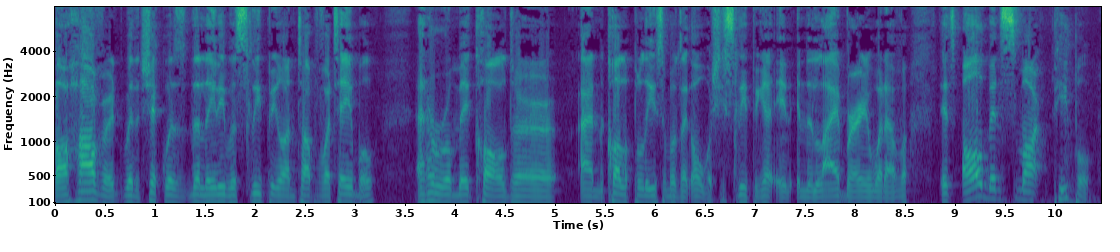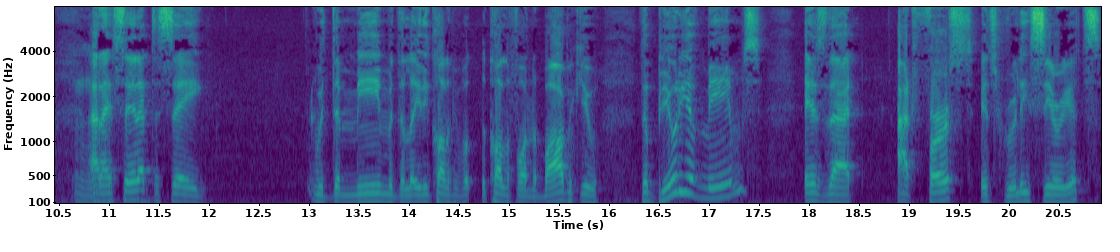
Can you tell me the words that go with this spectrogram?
or Harvard, where the chick was the lady was sleeping on top of a table, and her roommate called her and called the police and was like, "Oh, was she sleeping in, in the library or whatever?" It's all been smart people, mm-hmm. and I say that to say, with the meme with the lady calling people calling for on the barbecue, the beauty of memes is that at first it's really serious,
